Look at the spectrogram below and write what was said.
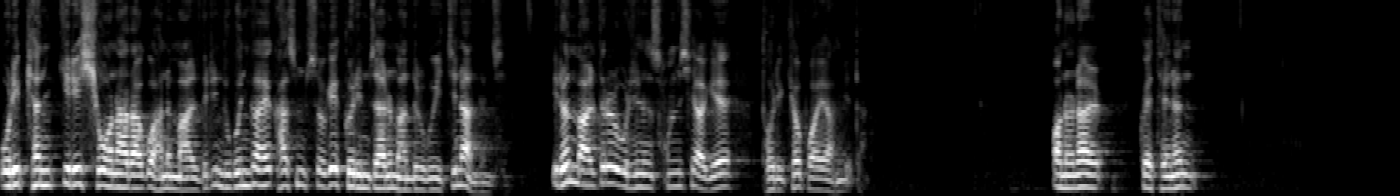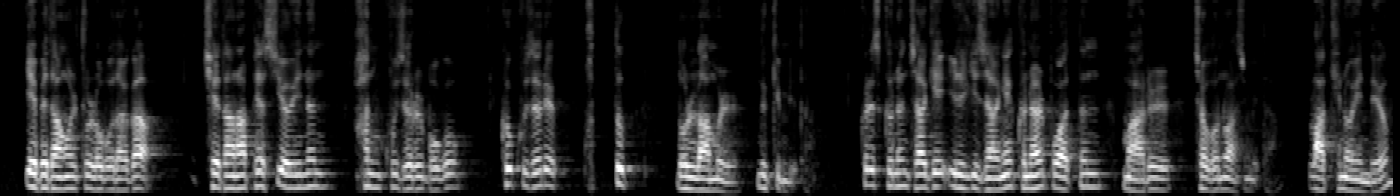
우리 편끼리 시원하라고 하는 말들이 누군가의 가슴 속에 그림자를 만들고 있지는 않는지 이런 말들을 우리는 섬세하게 돌이켜 보아야 합니다. 어느 날 괴테는 예배당을 둘러보다가 재단 앞에 쓰여 있는 한 구절을 보고 그 구절에 퍼뜩 놀람을 느낍니다. 그래서 그는 자기 일기장에 그날 보았던 말을 적어 놓았습니다. 라틴어인데요.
